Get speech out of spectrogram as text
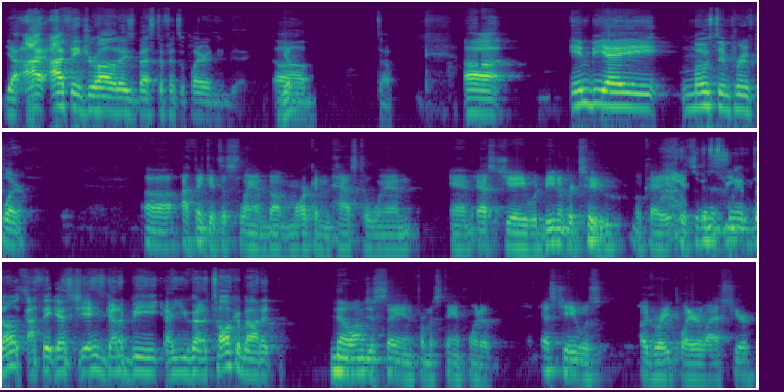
Yeah, I, I think Jrue Holiday is the best defensive player in the NBA. Yep. Um, so, uh, NBA most improved player. Uh, I think it's a slam dunk. Markkanen has to win, and SGA would be number two. Okay, it's, it's a slam dunk. I think SGA's got to be. Uh, you got to talk about it. No, I'm just saying from a standpoint of SGA was a great player last year.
